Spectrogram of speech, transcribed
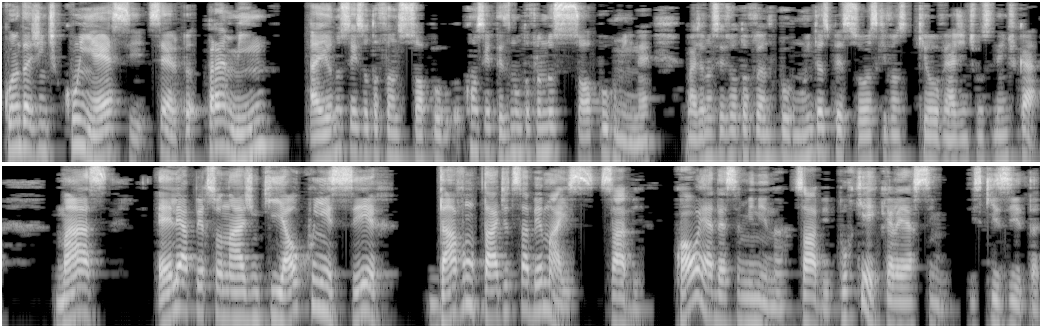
quando a gente conhece, sério, pra- pra mim, aí eu não sei se eu tô falando só por, com certeza não tô falando só por mim, né? Mas eu não sei se eu tô falando por muitas pessoas que vão que ouvem a gente vão se identificar. Mas ela é a personagem que ao conhecer dá vontade de saber mais, sabe? Qual é a dessa menina, sabe? Por que que ela é assim, esquisita?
